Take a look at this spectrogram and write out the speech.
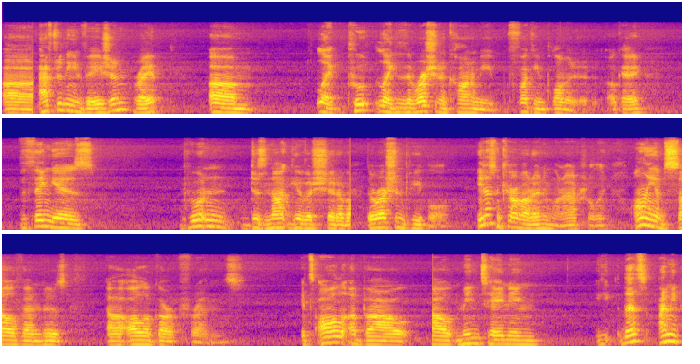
Uh, after the invasion, right? Um, like Putin, like the Russian economy fucking plummeted. Okay, the thing is, Putin does not give a shit about the Russian people. He doesn't care about anyone actually, only himself and his uh, oligarch friends. It's all about about maintaining that's I mean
